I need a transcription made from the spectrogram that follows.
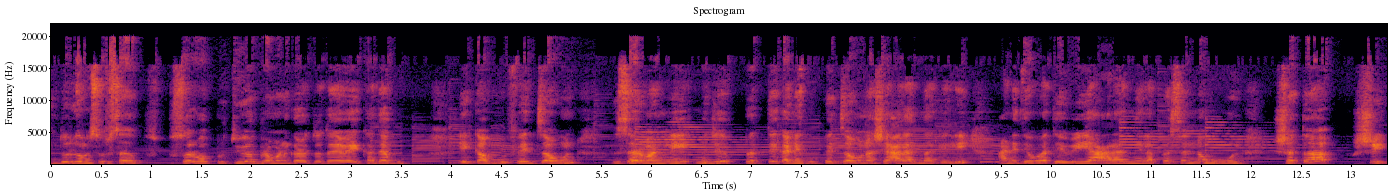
दुर्गमसूर स सर्व पृथ्वीवर भ्रमण करत होता तेव्हा एखाद्या गुफ एका गुफेत जाऊन सर्वांनी म्हणजे प्रत्येकाने गुफेत जाऊन अशी आराधना केली आणि तेव्हा देवी या आराधनेला प्रसन्न होऊन शताक्षी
